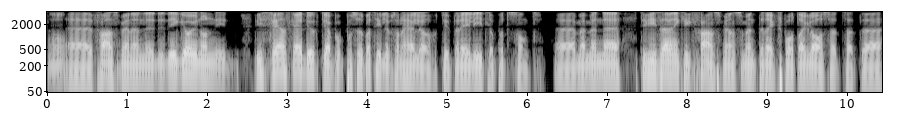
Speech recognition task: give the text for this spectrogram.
Ja. Eh, fransmännen, det, det går ju någon... Vi svenskar är duktiga på, på att supa till på sådana helger. Typ när det är Elitloppet och sånt. Eh, men men eh, det finns även en klick fransmän som inte direkt spottar glaset. Så att eh,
